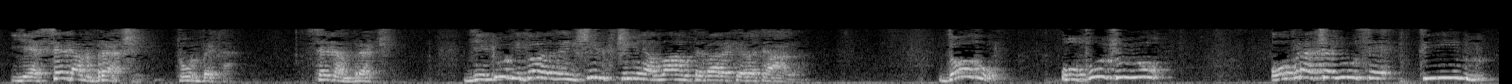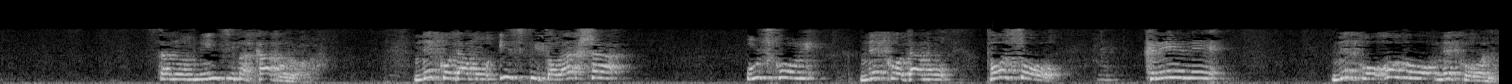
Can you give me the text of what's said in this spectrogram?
je sedam braći turbeta. Sedam braći. Gdje ljudi dolaze i širk čini Allahu te bareke ve ta'ala dovu upućuju obraćaju se tim stanovnicima kaburova. Neko da mu ispit olakša u školi neko da mu posao krene neko ovo, neko ono.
